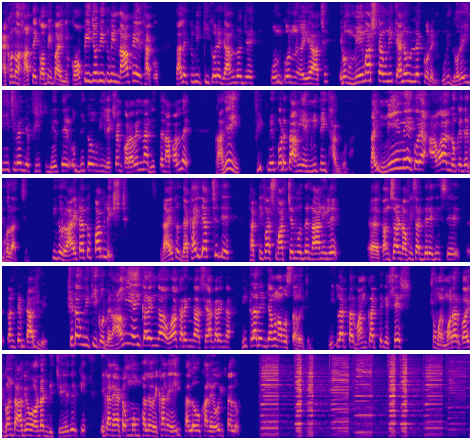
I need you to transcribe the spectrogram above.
এখনও হাতে কপি পাইনি। কপি যদি তুমি না পেয়ে থাকো, তাহলে তুমি কি করে জানলো যে কোন কোন ইয়ে আছে? এবং মে মাসটা উনি কেন উল্লেখ করেন? উনি ধরেই নিয়েছিলেন যে ফিফথ মেতে অবধি তো উনি ইলেকশন করাবেন না, জিততে না পারলে। কাজেই ফিফথ মে পরে তো আমি এমনিতেই থাকব না। তাই মে মে করে আবার লোকেদের ভোলাচ্ছে। কিন্তু রায়টা তো পাবলিশড রায় তো দেখাই যাচ্ছে যে থার্টি ফার্স্ট মার্চের মধ্যে না নিলে কনসার্ন অফিসারদের এগেনস্টে কন্টেম্ট আসবে। সেটা উনি কি করবেন? আমি এই কারেঙ্গা, ওয়া কারেঙ্গা, সেয়া কারেঙ্গা, হিটলারের যেমন অবস্থা হয়েছিল। হিটলার তার বাংকার থেকে শেষ সময়, মরার কয়েক ঘণ্টা আগেও অর্ডার দিচ্ছে। এদেরকে এখানে অ্যাটম বোম ফেলো, এখানে এই ফেলো, ওখানে ওই ফেলো।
